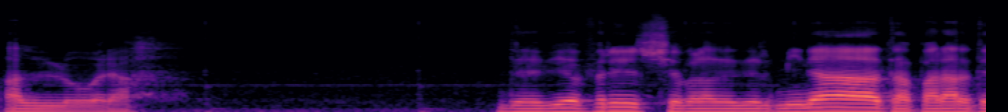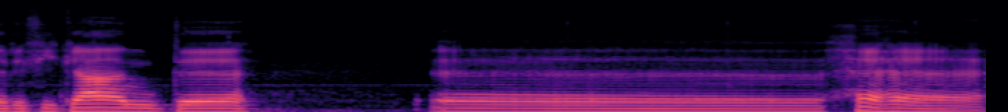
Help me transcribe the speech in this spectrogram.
Allora. Devia frecce, parata determinata, parata terrificante. Eh... eh.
